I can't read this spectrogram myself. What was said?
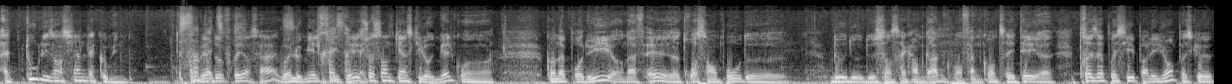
à tous les anciens de la commune. On vient d'offrir ça, le miel qui était 75 kg de miel qu'on a produit. On a fait 300 pots de, de, 150 grammes. En fin de compte, ça a été très apprécié par les gens parce que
